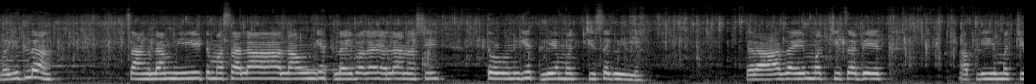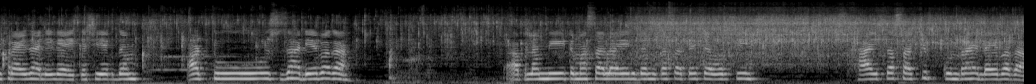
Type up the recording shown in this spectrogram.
बघितलं? चांगला मीठ मसाला लावून घेतलाय बघा ह्याला अशी तळून घेतली आहे मच्छी सगळी. तर आज आहे मच्छीचा बेत आपली मच्छी फ्राय झालेली आहे. कशी एकदम आटूस झाली आहे बघा. आपला मीठ मसाला एकदम कसा त्याच्यावरती हाय तसा चिपकून राहिलाय बघा.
